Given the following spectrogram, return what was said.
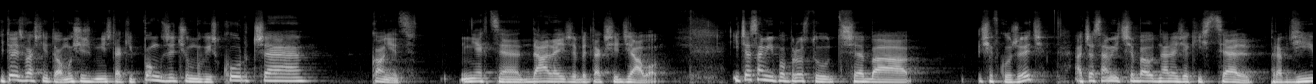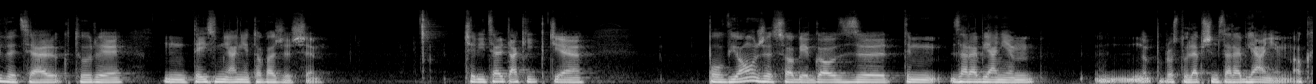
i to jest właśnie to. Musisz mieć taki punkt w życiu, mówisz, kurczę, koniec. Nie chcę dalej, żeby tak się działo. I czasami po prostu trzeba się wkurzyć, a czasami trzeba odnaleźć jakiś cel, prawdziwy cel, który mm, tej zmianie towarzyszy. Czyli cel taki, gdzie powiążę sobie go z tym zarabianiem, no po prostu lepszym zarabianiem. Ok,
